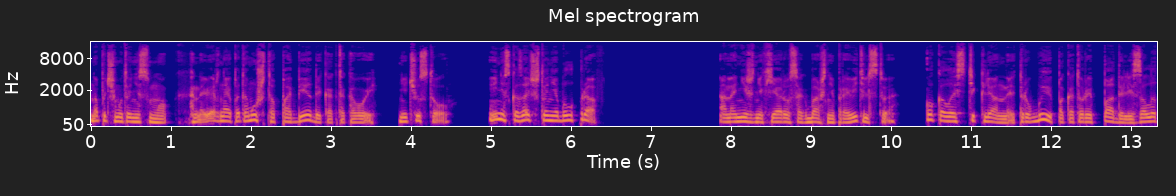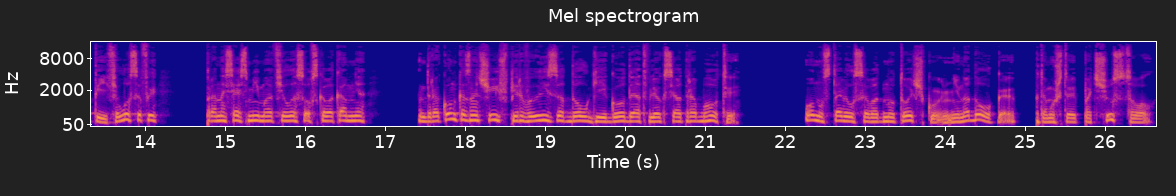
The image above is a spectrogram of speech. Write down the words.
но почему-то не смог. Наверное, потому что победы как таковой не чувствовал. И не сказать, что не был прав. А на нижних ярусах башни правительства, около стеклянной трубы, по которой падали золотые философы, проносясь мимо философского камня, дракон казначей впервые за долгие годы отвлекся от работы он уставился в одну точку ненадолго, потому что почувствовал,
